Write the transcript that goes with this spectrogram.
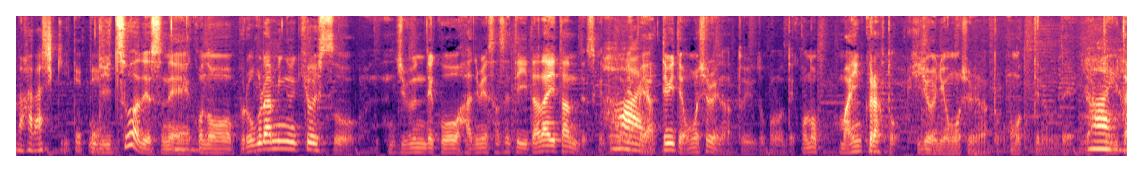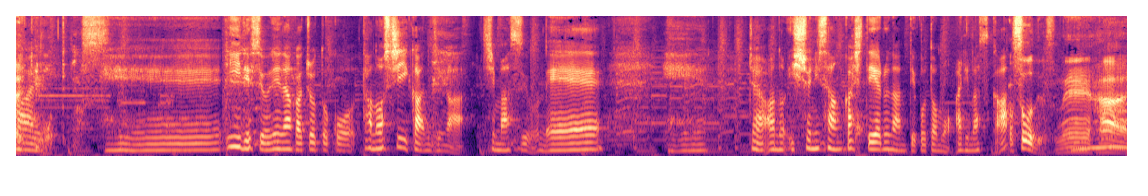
の話聞いてて。実はですね、このプログラミング教室を自分でこう始めさせていただいたんですけど、はいややってみて面白いなというところでこのマインクラフト非常に面白いなと思ってるのでやってみたいと思っています、へえ、いいですよね。なんかちょっとこう楽しい感じがしますよね。じゃああの一緒に参加してやるなんていうこともありますか？そうですねうんは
